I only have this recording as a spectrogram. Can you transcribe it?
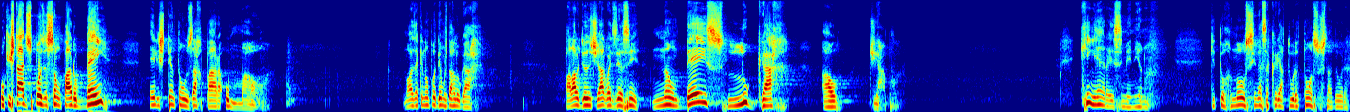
o que está à disposição para o bem, eles tentam usar para o mal. Nós é que não podemos dar lugar. A palavra de Deus em Tiago vai dizer assim: não deis lugar ao diabo. Quem era esse menino que tornou-se nessa criatura tão assustadora?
